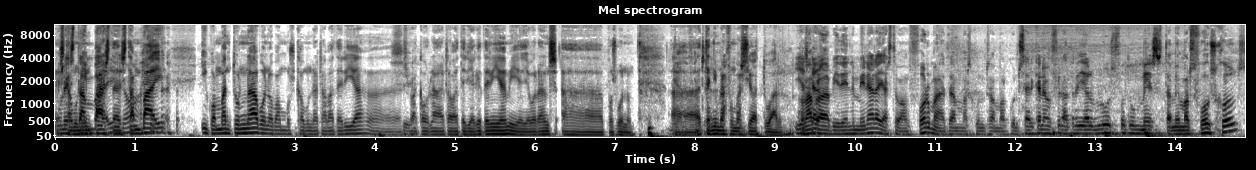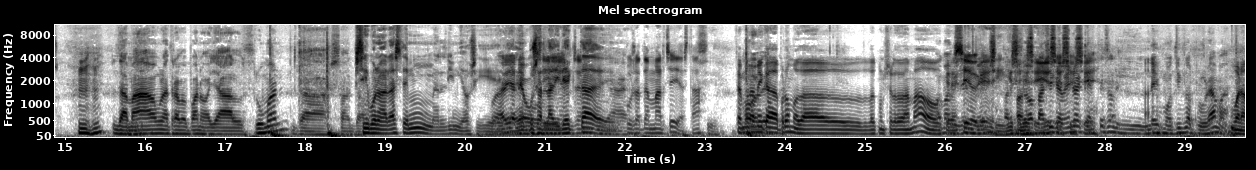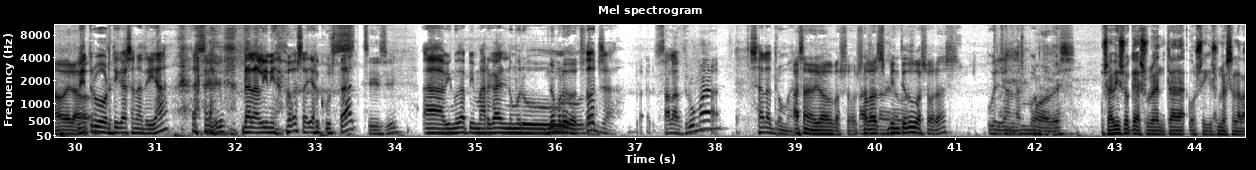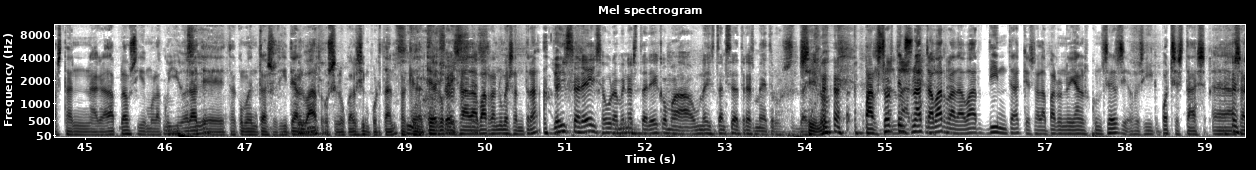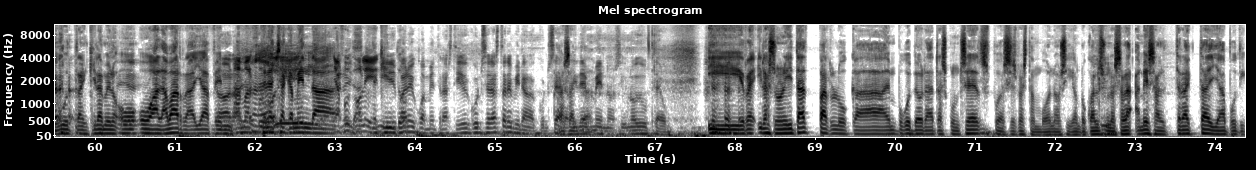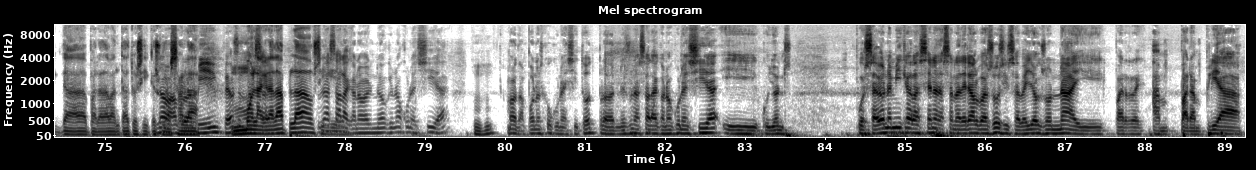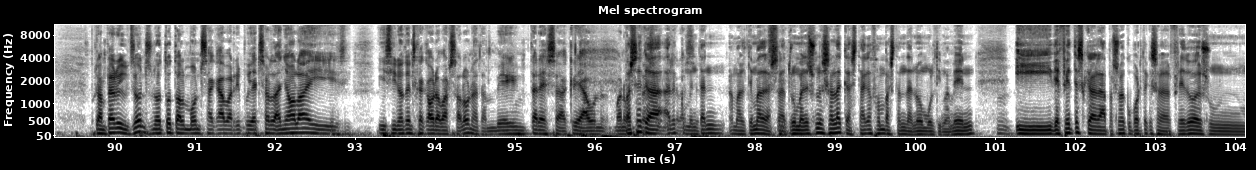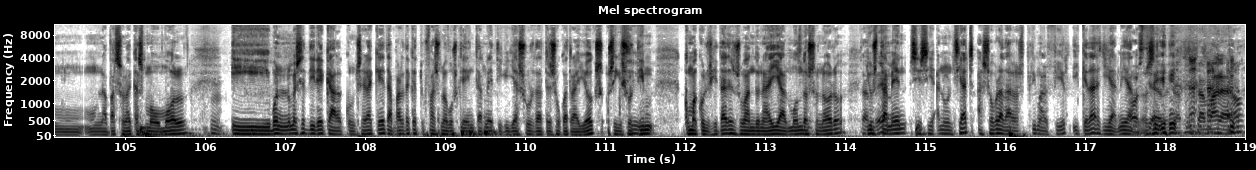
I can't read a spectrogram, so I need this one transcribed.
estar un stand-by, impàs de no? stand-by, i quan van tornar, bueno, van buscar una altra bateria, eh, Sí. es va caure l'altra bateria que teníem i llavors, eh, doncs, bueno, eh, tenim la formació actual. I Home, que- però evidentment ara ja esteu en forma amb, els, con- amb el concert que aneu a fer l'altre dia al Blues fot un mes també amb els Foxholes Mhm. demà una altra, bueno, allà al Truman de, de... Sí, bueno, ara estem en línia, o sigui, Bueno, ja hem posat la Sí, ens directa... hem Eh, posat en marxa i ja està. sí. Fem Molt una mica bé. de promo del, del concert de demà o Home, què? Sí, o què? Sí, perquè sí, no, sí, bàsicament sí, sí, sí. aquest és el leitmotiv del programa Bueno, a veure... Metro Ortiga Sant Adrià, Sí. de la línia 2, allà al costat. sí, sí Uh, Avinguda Pimargall, número, Número 12. 12. Sala Truman Sala Truman. A Sant Adrià del Besòs, A les Sant Adrià del 22 hores. Obriran les Molt bé. Us aviso que és una entrada, o sigui, és una sala bastant agradable, o sigui, molt acollidora, Sí. sí. té, tal com entres, o sigui, té el bar, o sigui, el qual és important, Sí, perquè localitzada és- la barra només entrar. jo hi seré i segurament estaré com a una distància de 3 metres d'allà. Sí, no? Per sort tens una altra barra de bar dintre, que és a la part on hi ha els concerts, o sigui, que pots estar eh, assegut tranquil·lament, o, o a la barra ja fent, No, no, Amb el fent futbolí, aixecament de, de, de I, quinto. bueno, i quan mentre estigui al concert estaré mirant el concert, Exacte. evidentment, o sigui, no dubteu. I, re, I la sonoritat, per lo que hem pogut veure a altres concerts, pues, és bastant bona, o sigui, amb la qual és una sala, a més el tracte ja puc dir de, per avançat, o sigui que és una però sala mi, veus, molt una agradable, o sigui... Una sala que no, no, no coneixia, Uh -huh. bueno, tampoc no és que ho coneixi tot, però és una sala que no coneixia i, collons, pues saber una mica l'escena de Sant Adrià al Besòs i saber llocs on anar i per, am, per ampliar per ampliar horitzons, no tot el món s'acaba a Ripollet Cerdanyola i, i si no tens que caure a Barcelona, també interessa crear un... Bueno, Passa que ara comentant amb el tema de la sala Truman, és una sala que està agafant bastant de nom últimament Mm. i de fet és que la persona que ho porta, que és l'Alfredo, és un, una persona que es mou molt Mm. i bueno, només et diré que el concert aquest, a part de que tu fas una búsqueda d'internet i que ja surt de 3 o 4 llocs, o sigui, sortim com a curiositat, ens ho van donar ahir al Mondo Sonoro, També? justament, sí, sí, anunciats a sobre de l'Esprim al Fir i queda genial. Hòstia, o sigui... puta mare, no?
